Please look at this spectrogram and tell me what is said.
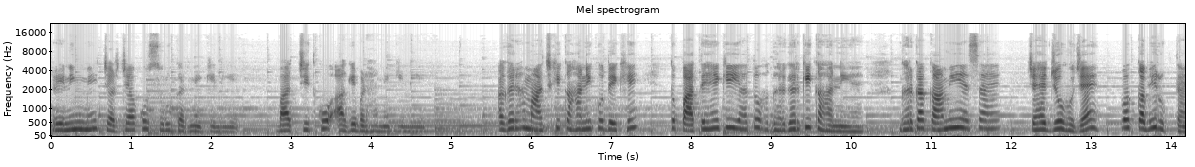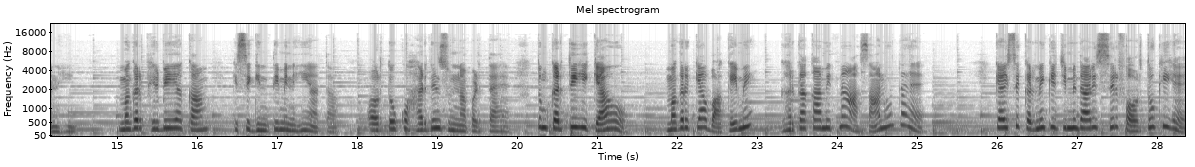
ट्रेनिंग में चर्चा को शुरू करने के लिए, बातचीत को आगे बढ़ाने के लिए। अगर हम आज की कहानी को देखें तो पाते हैं कि यह तो घर घर की कहानी है। घर का काम ही ऐसा है, चाहे जो हो जाए, वह कभी रुकता नहीं। मगर फिर भी यह काम किसी गिनती में नहीं आता। औरतों को हर दिन सुनना पड़ता है, तुम करती ही क्या हो? मगर क्या वाकई में घर का काम इतना आसान होता है? क्या इसे करने की ज़िम्मेदारी सिर्फ़ औरतों की है?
